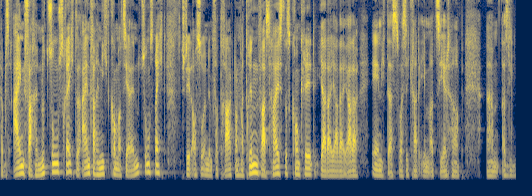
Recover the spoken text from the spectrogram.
habt das einfache Nutzungsrecht, das einfache nicht kommerzielle Nutzungsrecht, steht auch so in dem Vertrag nochmal drin. Was heißt das konkret? Jada, jada, jada, ähnlich das, was ich gerade eben erzählt habe. Ähm, also die,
